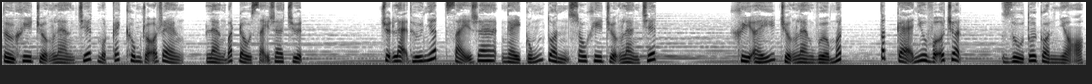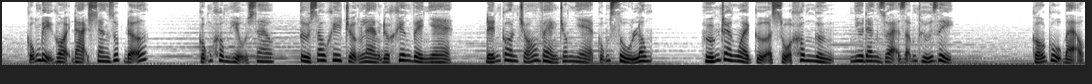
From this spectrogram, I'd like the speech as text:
Từ khi trưởng làng chết một cách không rõ ràng, làng bắt đầu xảy ra chuyện. Chuyện lạ thứ nhất xảy ra ngày cúng tuần sau khi trưởng làng chết. Khi ấy trưởng làng vừa mất, kẻ như vỡ trận, dù tôi còn nhỏ, cũng bị gọi đại sang giúp đỡ. Cũng không hiểu sao, từ sau khi trưởng làng được khiêng về nhà, đến con chó vàng trong nhà cũng xù lông, hướng ra ngoài cửa sủa không ngừng như đang dọa dẫm thứ gì. Có cụ bảo,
